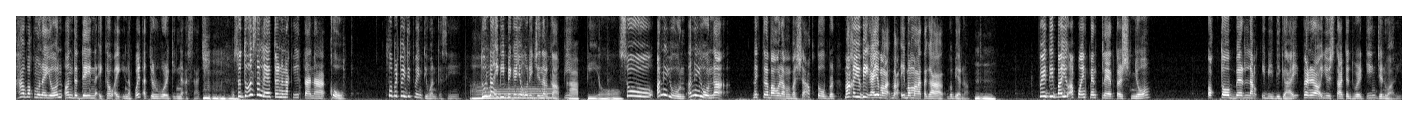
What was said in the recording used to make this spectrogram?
hawak mo na yon on the day na ikaw ay inappoint at you're working na as such? Mm-mm, mm-mm. So doon sa letter na nakita na ko, October 2021 kasi, Ah, doon nang ibibigay yung original copy. Copy, oo. So, ano yun? Ano yun na nagtrabaho lang ba siya October? Mga kayubi kayo, mga, mga ibang mga taga-gobyerno. Mm-mm. Pwede ba yung appointment letters nyo October lang ibibigay pero you started working January?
